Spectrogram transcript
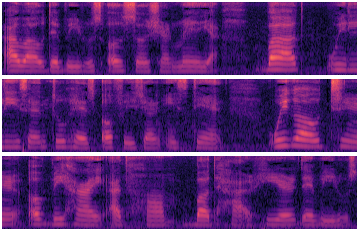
about the virus on social media, but we listened to his official instead. We got tired of behind at home, but had here the virus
